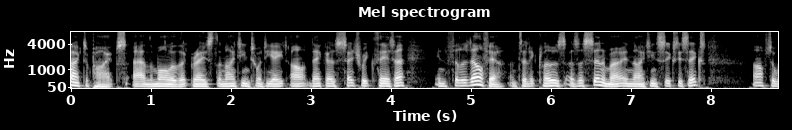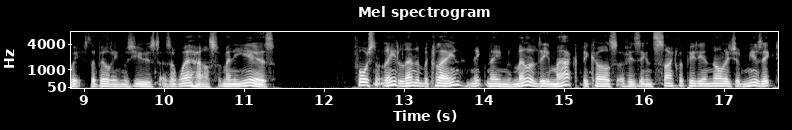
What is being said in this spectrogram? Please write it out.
Back to pipes and the Möller that graced the 1928 Art Deco Sedgwick Theatre in Philadelphia until it closed as a cinema in 1966, after which the building was used as a warehouse for many years. Fortunately, Leonard MacClain, nicknamed Melody Mac because of his encyclopedia knowledge of music,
